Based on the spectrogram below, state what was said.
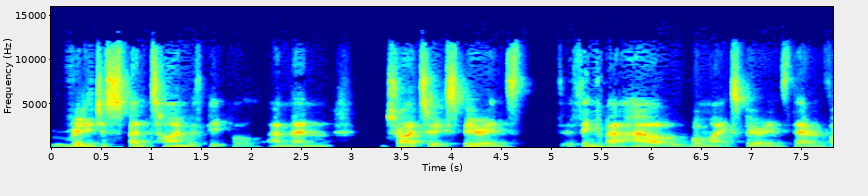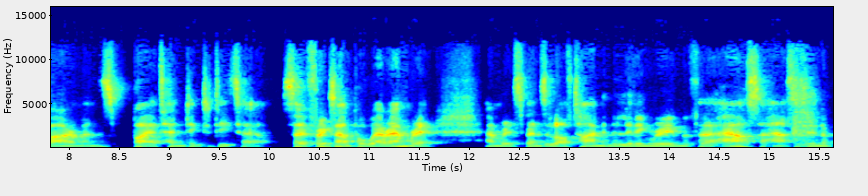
really just spent time with people and then tried to experience, think about how one might experience their environments by attending to detail. So, for example, where Amrit Amrit spends a lot of time in the living room of her house. Her house is in a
